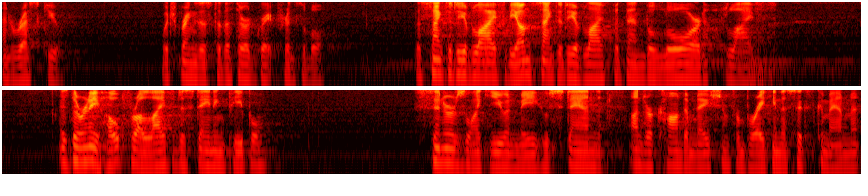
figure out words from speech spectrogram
and rescue. Which brings us to the third great principle the sanctity of life, the unsanctity of life, but then the Lord of life. Is there any hope for a life disdaining people? Sinners like you and me who stand under condemnation for breaking the sixth commandment.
